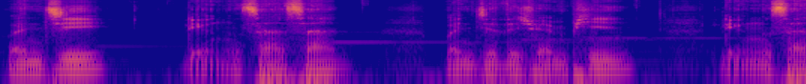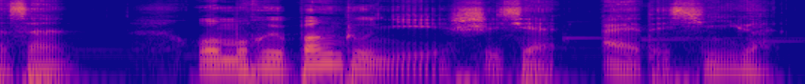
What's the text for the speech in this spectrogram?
文姬零三三，文姬的全拼零三三，我们会帮助你实现爱的心愿。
